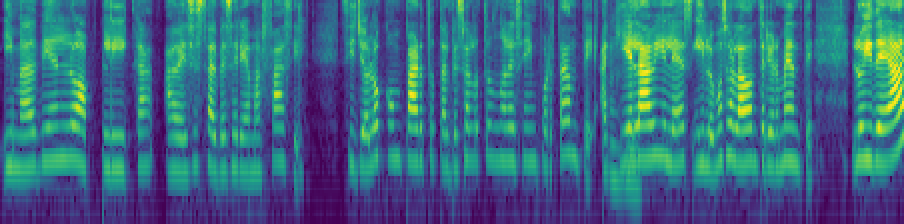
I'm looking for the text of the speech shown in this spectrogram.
y más bien lo aplica, a veces tal vez sería más fácil. Si yo lo comparto, tal vez al otro no le sea importante. Aquí el hábil es, y lo hemos hablado anteriormente, lo ideal,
